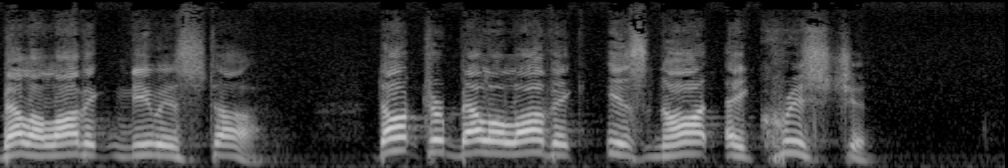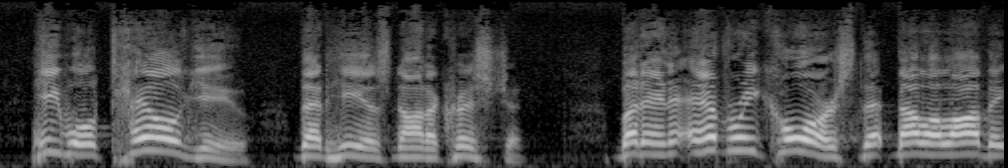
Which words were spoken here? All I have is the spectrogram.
Bela knew his stuff. Dr. Bela is not a Christian. He will tell you that he is not a Christian. But in every course that Bela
